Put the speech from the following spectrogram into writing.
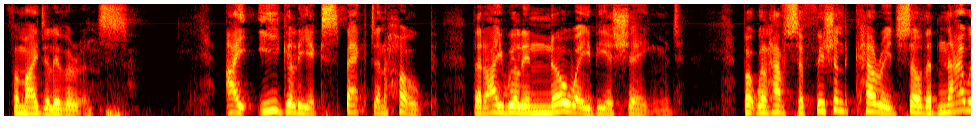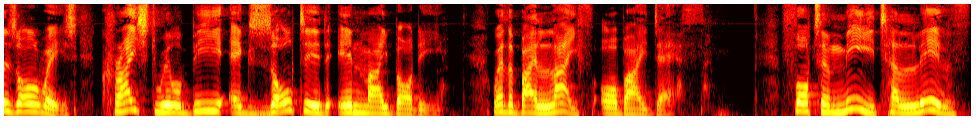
for my deliverance. I eagerly expect and hope that I will in no way be ashamed, but will have sufficient courage so that now, as always, Christ will be exalted in my body, whether by life or by death. For to me to live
